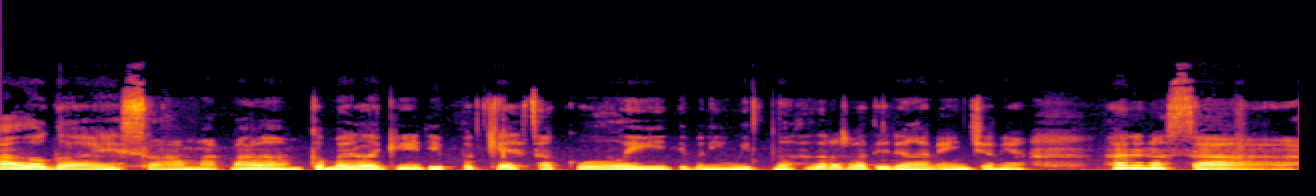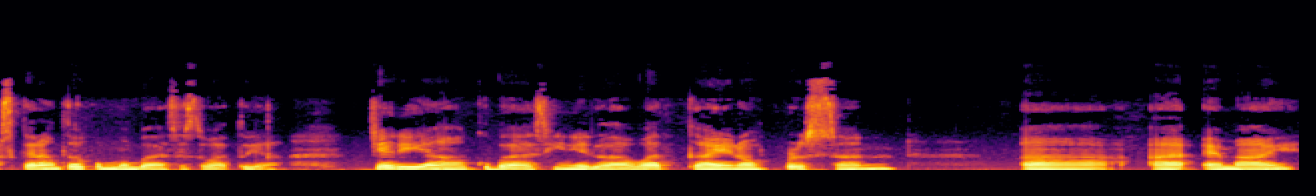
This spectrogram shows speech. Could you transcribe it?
Halo guys, selamat malam. Kembali lagi di podcast aku Lady Bening with Nosa Saraswati dengan anchornya Hana Nosa. Sekarang tuh aku mau bahas sesuatu ya. Jadi yang aku bahas ini adalah what kind of person uh, am I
